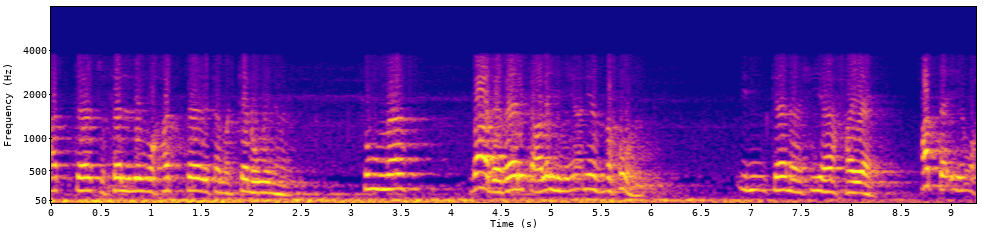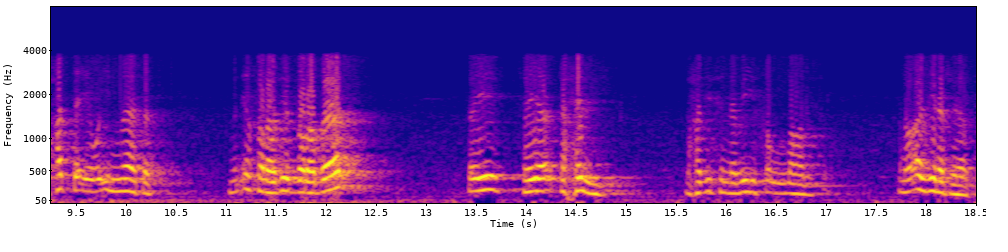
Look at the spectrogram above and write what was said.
حتى تسلم وحتى يتمكنوا منها. ثم بعد ذلك عليهم أن يذبحوها إن كان فيها حياة. حتى وحتى وإن ماتت من إثر هذه الضربات فهي, فهي تحل لحديث النبي صلى الله عليه وسلم. أنه أذن في هذا.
